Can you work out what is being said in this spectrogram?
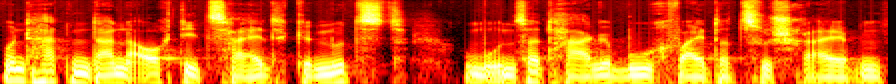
und hatten dann auch die Zeit genutzt, um unser Tagebuch weiterzuschreiben.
